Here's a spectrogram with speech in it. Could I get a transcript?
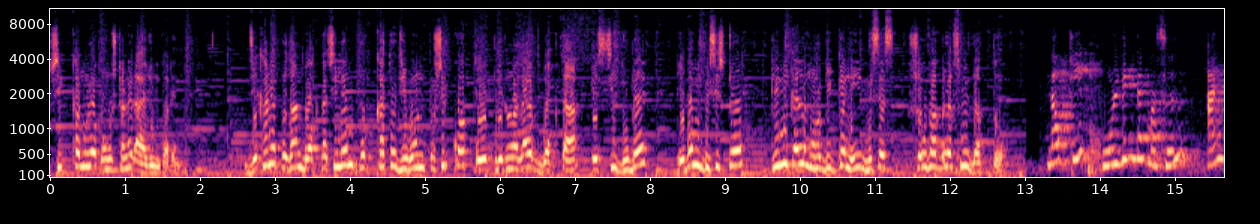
শিক্ষামূলক অনুষ্ঠানের আয়োজন করেন। যেখানে প্রধান বক্তা ছিলেন প্রখ্যাত জীবন প্রশিক্ষক ও প্রেরণাদায়ক বক্তা এস সি দুবে এবং বিশিষ্ট ক্লিনিক্যাল মনোবিজ্ঞানী Mrs Soubhagyalakshmi Dutta. Now keep holding that muscle and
